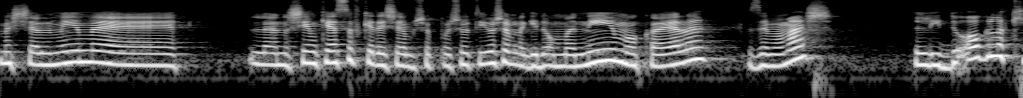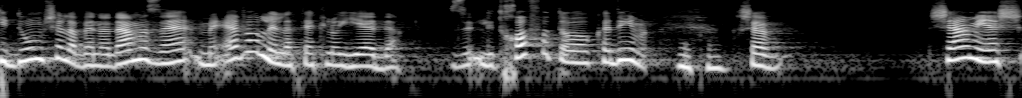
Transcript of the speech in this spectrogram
משלמים אה, לאנשים כסף כדי שהם שפשוט יהיו שם, נגיד אומנים או כאלה. זה ממש לדאוג לקידום של הבן אדם הזה, מעבר ללתת לו ידע, זה לדחוף אותו קדימה. Okay. אוקיי. עכשיו, שם יש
